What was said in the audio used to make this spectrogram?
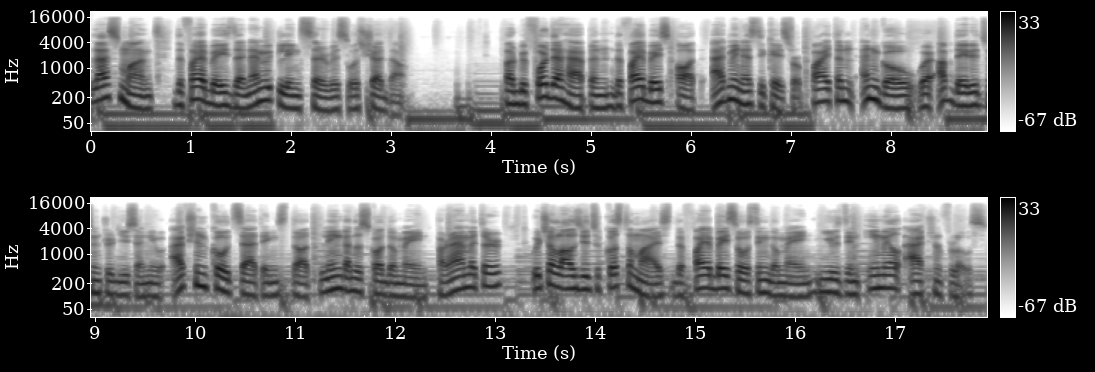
Last month, the Firebase Dynamic Link service was shut down. But before that happened, the Firebase auth admin SDKs for Python and Go were updated to introduce a new action code settings.link underscore domain parameter, which allows you to customize the Firebase hosting domain used in email action flows.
